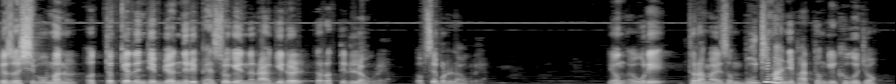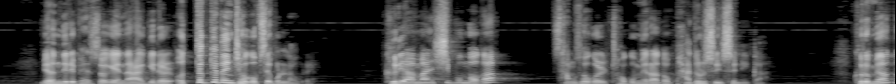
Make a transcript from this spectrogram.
그래서 시부모는 어떻게든지 며느리 뱃속에 있는 아기를 떨어뜨리려고 그래요. 없애버리려고 그래요. 영- 우리 드라마에서 무지 많이 봤던 게 그거죠. 며느리 뱃속에 있는 아기를 어떻게든 저거 없애보려고 그래요. 그래야만 시부모가 상속을 조금이라도 받을 수 있으니까. 그러면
